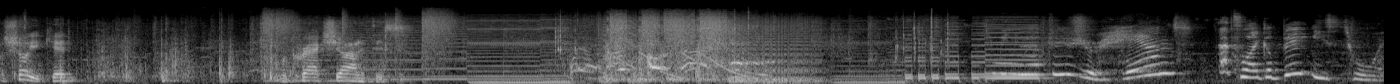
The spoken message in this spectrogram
I'll show you, kid. I'm a crack shot at this. Like a baby's toy.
